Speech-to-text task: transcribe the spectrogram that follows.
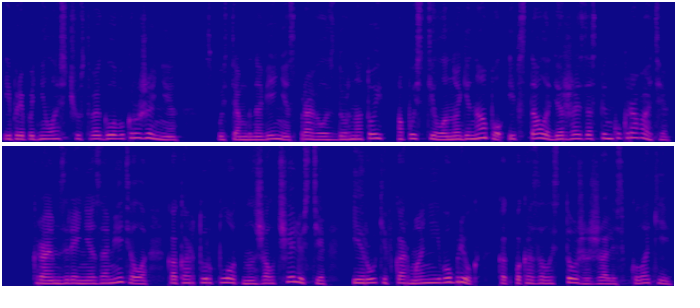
и приподнялась, чувствуя головокружение. Спустя мгновение справилась с дурнотой, опустила ноги на пол и встала, держась за спинку кровати. Краем зрения заметила, как Артур плотно сжал челюсти, и руки в кармане его брюк, как показалось, тоже сжались в кулаки.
